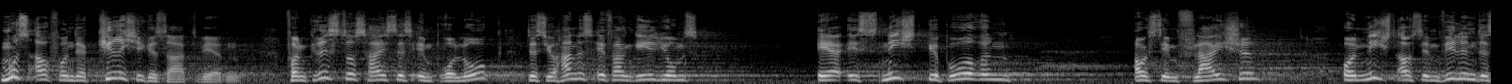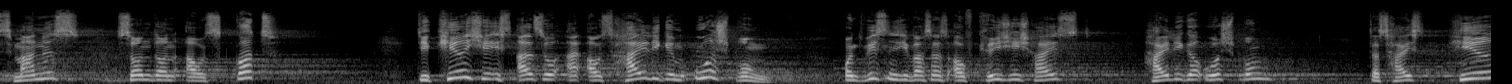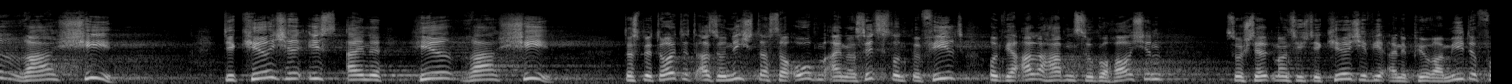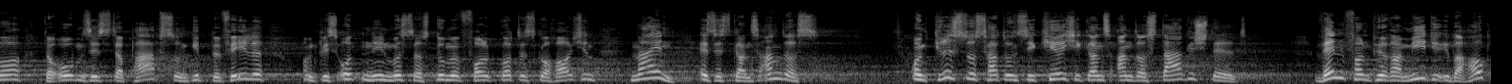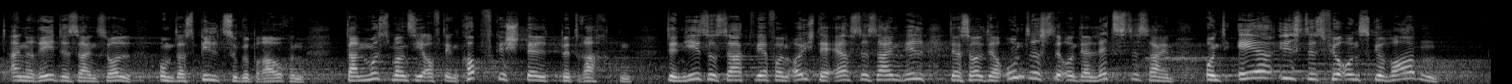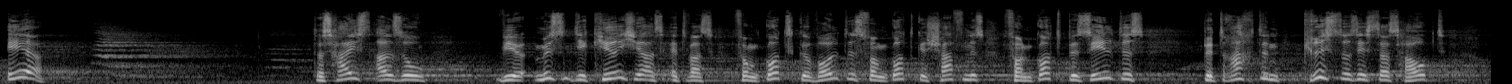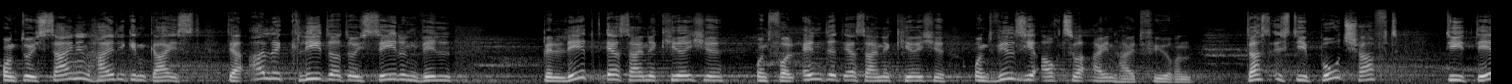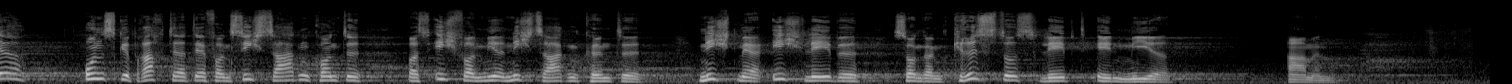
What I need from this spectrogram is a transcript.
muss auch von der Kirche gesagt werden. Von Christus heißt es im Prolog des Johannesevangeliums, er ist nicht geboren aus dem Fleische und nicht aus dem Willen des Mannes, sondern aus Gott. Die Kirche ist also aus heiligem Ursprung. Und wissen Sie, was das auf Griechisch heißt? Heiliger Ursprung? Das heißt Hierarchie. Die Kirche ist eine Hierarchie. Das bedeutet also nicht, dass da oben einer sitzt und befiehlt und wir alle haben zu gehorchen. So stellt man sich die Kirche wie eine Pyramide vor. Da oben sitzt der Papst und gibt Befehle und bis unten hin muss das dumme Volk Gottes gehorchen. Nein, es ist ganz anders. Und Christus hat uns die Kirche ganz anders dargestellt. Wenn von Pyramide überhaupt eine Rede sein soll, um das Bild zu gebrauchen, dann muss man sie auf den Kopf gestellt betrachten. Denn Jesus sagt, wer von euch der Erste sein will, der soll der Unterste und der Letzte sein. Und er ist es für uns geworden. Er. Das heißt also, wir müssen die Kirche als etwas von Gott gewolltes, von Gott geschaffenes, von Gott beseeltes betrachten, Christus ist das Haupt und durch seinen Heiligen Geist, der alle Glieder durchseelen will, belebt er seine Kirche und vollendet er seine Kirche und will sie auch zur Einheit führen. Das ist die Botschaft, die der uns gebracht hat, der von sich sagen konnte, was ich von mir nicht sagen könnte. Nicht mehr ich lebe, sondern Christus lebt in mir. Amen.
